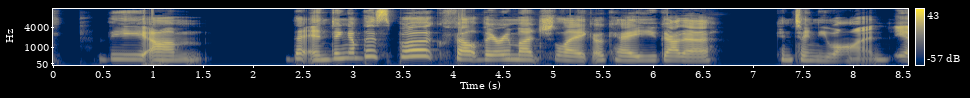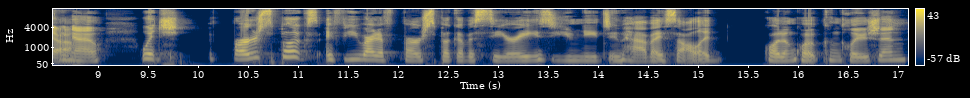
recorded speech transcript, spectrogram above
the um the ending of this book felt very much like okay, you gotta continue on. Yeah. you know, which first books, if you write a first book of a series, you need to have a solid quote unquote conclusion.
